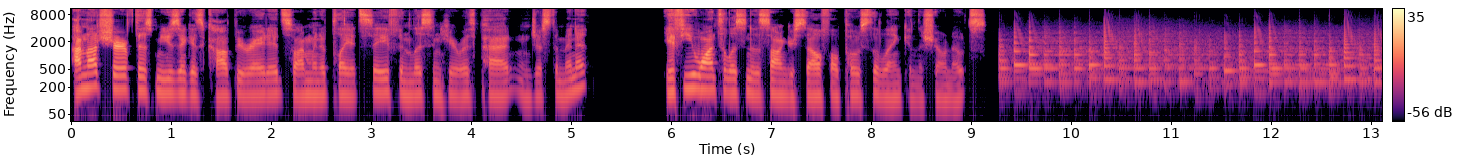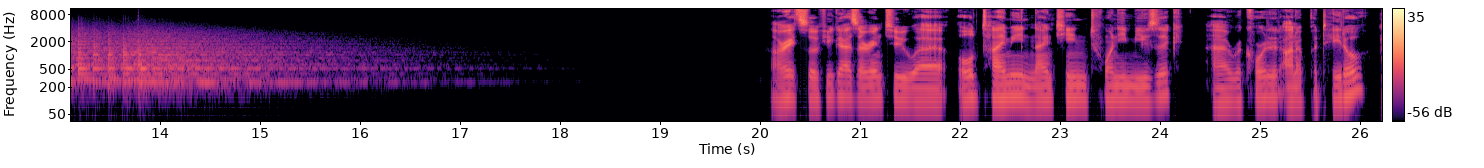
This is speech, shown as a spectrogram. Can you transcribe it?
I'm not sure if this music is copyrighted, so I'm going to play it safe and listen here with Pat in just a minute. If you want to listen to the song yourself, I'll post the link in the show notes. All right, so if you guys are into uh, old timey 1920 music uh, recorded on a potato,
